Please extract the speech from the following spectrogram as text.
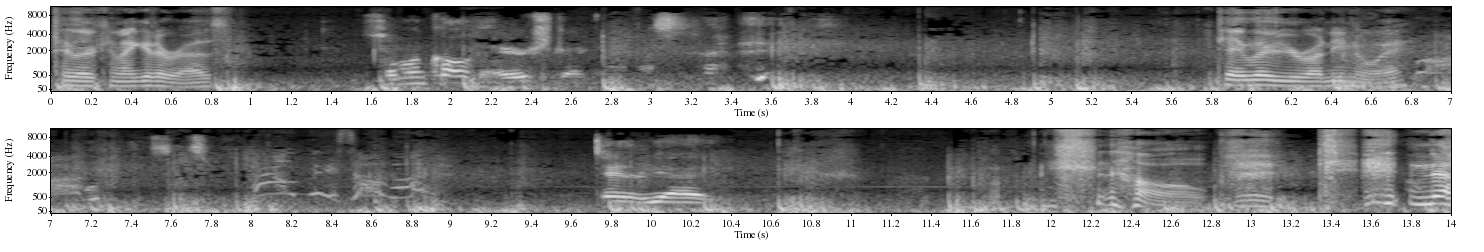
Taylor, can I get a res? Someone called airstrike. Taylor, you're running away. Taylor, yeah. no. no.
